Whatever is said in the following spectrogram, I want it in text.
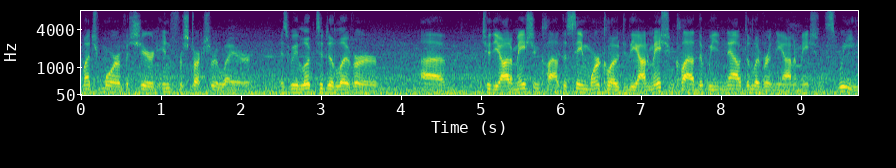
much more of a shared infrastructure layer as we look to deliver um, to the automation cloud, the same workload to the automation cloud that we now deliver in the automation suite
